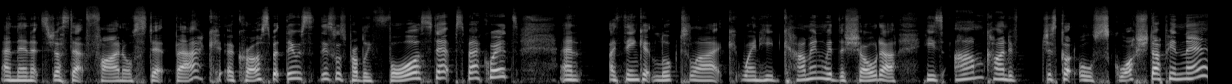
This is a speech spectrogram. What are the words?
and then it's just that final step back across. But there was this was probably four steps backwards, and I think it looked like when he'd come in with the shoulder, his arm kind of just got all squashed up in there,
